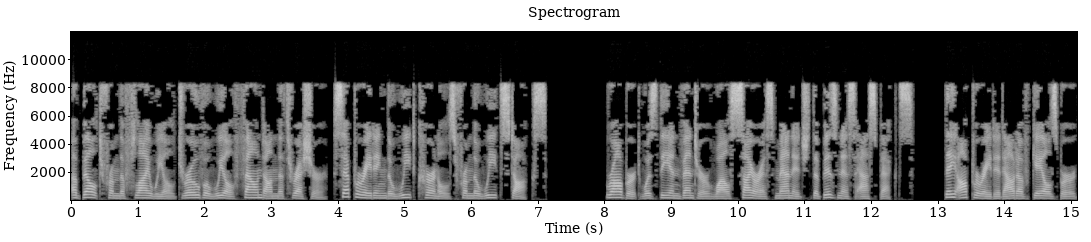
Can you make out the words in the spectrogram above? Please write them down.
A belt from the flywheel drove a wheel found on the thresher, separating the wheat kernels from the wheat stalks. Robert was the inventor while Cyrus managed the business aspects. They operated out of Galesburg,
